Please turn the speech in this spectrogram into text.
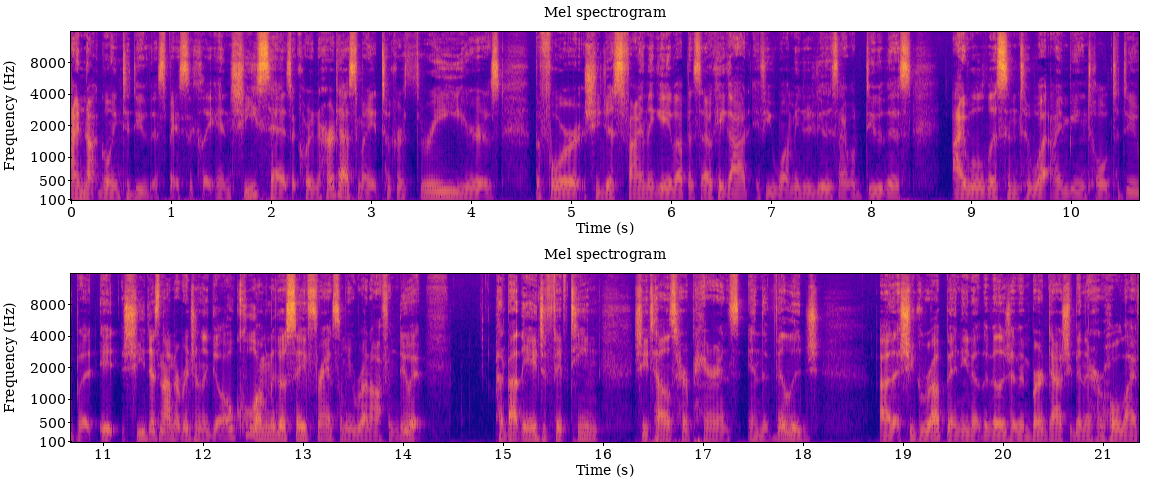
I'm not going to do this, basically. And she says, according to her testimony, it took her three years before she just finally gave up and said, Okay, God, if you want me to do this, I will do this. I will listen to what I'm being told to do. But it, she does not originally go, Oh, cool, I'm going to go save France. Let me run off and do it. At about the age of 15, she tells her parents in the village uh, that she grew up in, you know, the village had been burnt down. She'd been there her whole life,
